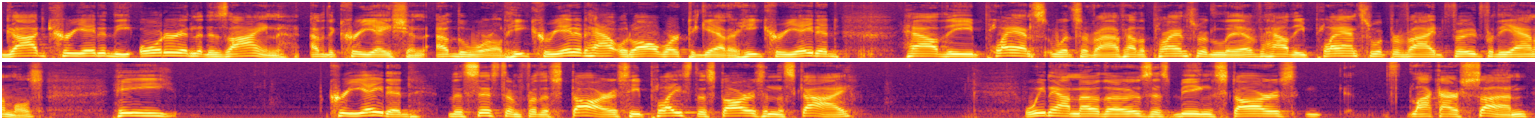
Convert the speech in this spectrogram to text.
God created the order and the design of the creation of the world. He created how it would all work together. He created how the plants would survive, how the plants would live, how the plants would provide food for the animals. He created the system for the stars. He placed the stars in the sky. We now know those as being stars like our sun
